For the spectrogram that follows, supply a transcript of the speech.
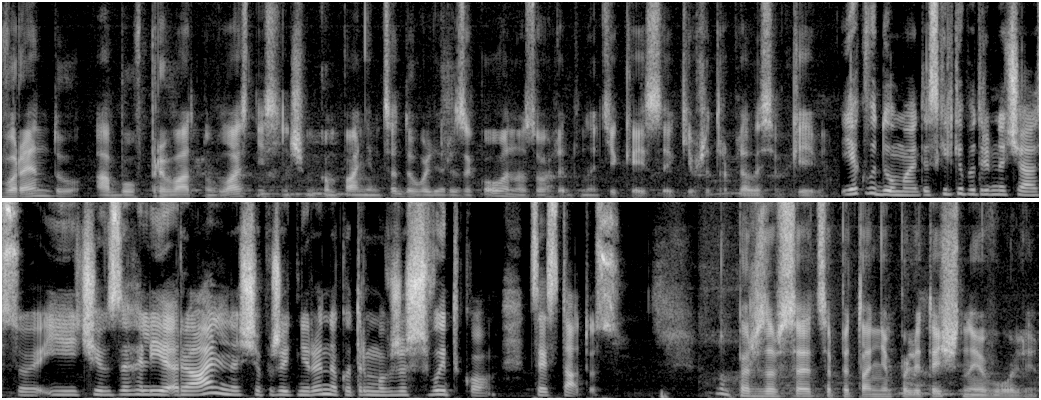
в оренду або в приватну власність іншим компаніям це доволі ризиковано з огляду на ті кейси, які вже траплялися в Києві. Як ви думаєте, скільки потрібно часу, і чи взагалі реально, щоб житній ринок отримав вже швидко цей статус? Ну, перш за все, це питання політичної волі,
